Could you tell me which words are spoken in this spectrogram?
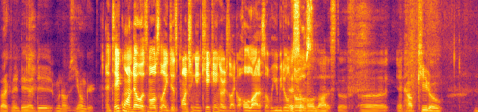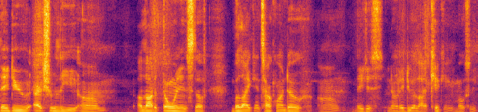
back in the day I did when I was younger. and taekwondo is mostly like just punching and kicking, or is like a whole lot of stuff. Will you be doing It's a whole lot of stuff. Uh, in Hapkido, they do actually um, a lot of throwing and stuff, but like in Taekwondo, um, they just you know they do a lot of kicking mostly.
